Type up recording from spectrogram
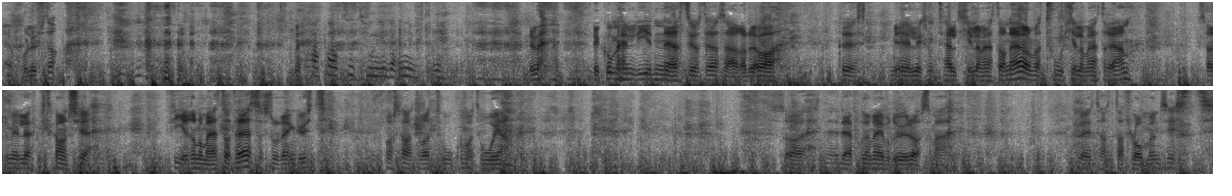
Jeg er på lufta. Hatt så tunge bein uti. Det, det kom en liten nedtur til oss her, og det var det, Vi har liksom telt kilometer ned, og det var to kilometer igjen. Så hadde vi løpt kanskje 400 meter til, så sto det en gutt og sa at det var 2,2 igjen. Så det det er pga. ei bru da, som er, ble tatt av flommen sist,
